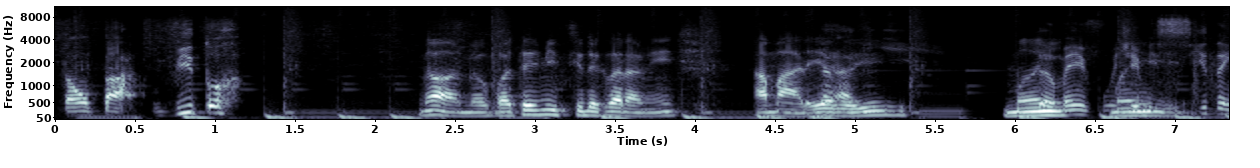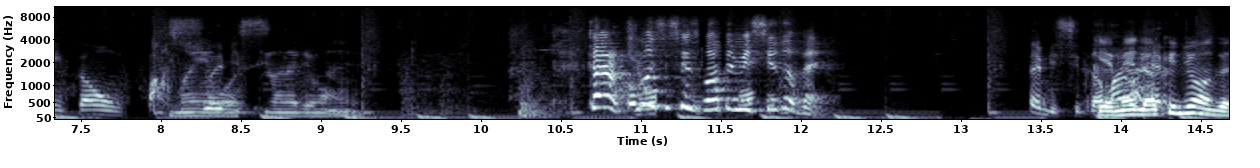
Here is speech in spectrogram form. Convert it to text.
Então tá. Vitor. Não, meu voto é Emicida, claramente. Amarelo aí. Mãe, Também de mãe, Emicida, então passou mãe Emicida. emociona demais. Cara, como assim vocês votam Emicida, velho? Emicida Porque é uma melhor que Jonga.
